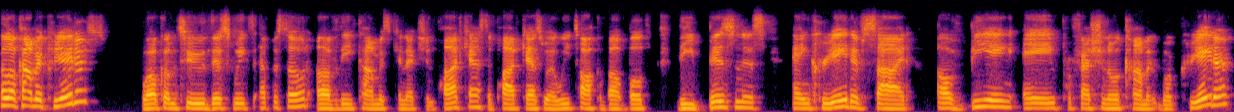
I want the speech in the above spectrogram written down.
Hello, comic creators. Welcome to this week's episode of the Comics Connection podcast, a podcast where we talk about both the business and creative side of being a professional comic book creator.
